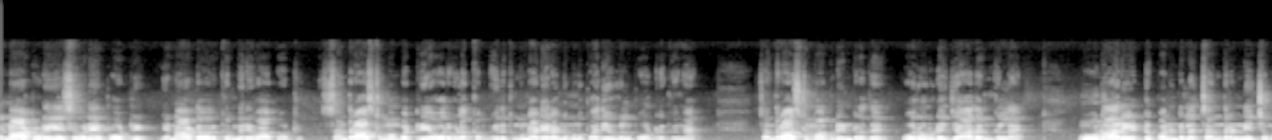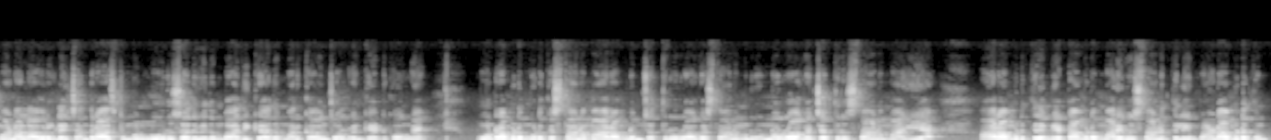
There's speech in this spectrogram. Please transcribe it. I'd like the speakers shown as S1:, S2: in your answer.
S1: தென்னாட்டுடைய சிவனை போற்றி எந்நாட்டவருக்கும் நிறைவாக போற்றி. சந்திராஷ்டமம் பற்றிய ஒரு விளக்கம். இதுக்கு முன்னாடியே ரெண்டு மூணு பதிவுகள் போட்டிருக்குங்க. சந்திராஷ்டமம் அப்படின்றது ஒருவருடைய ஜாதகங்களில் மூணாறு எட்டு பன்னெண்டில் சந்திரன் நீச்சமானால் அவர்களை சந்திராஷ்டமம் நூறு சதவீதம் பாதிக்காது. மறுக்காவும் சொல்கிறேன் கேட்டுக்கோங்க. மூன்றாம் இடம் முடக்கஸ்தானம் ஆறாம் இடம் சத்ரு ரோகஸ்தானம். ருணரோக சத்ரு ஸ்தானம் ஆகிய ஆறாம் இடத்திலையும் எட்டாம் இடம் மறைவு ஸ்தானத்திலையும் பன்னெண்டாம் இடத்தும்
